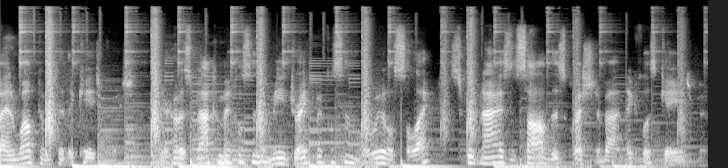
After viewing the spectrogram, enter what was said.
and welcome to the Cage Question. Your host Malcolm Mickelson and me, Drake Mickelson, where we will select, scrutinize, and solve this question about Nicolas Cage movie.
